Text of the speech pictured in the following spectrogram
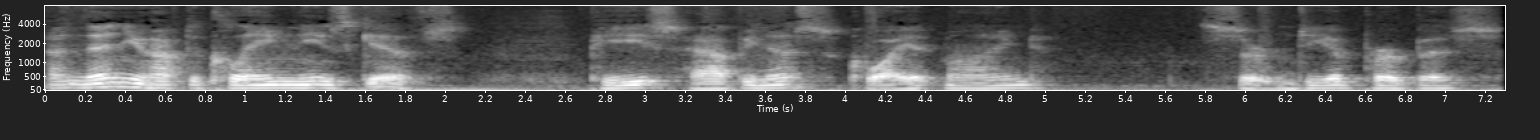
And then you have to claim these gifts peace, happiness, quiet mind, certainty of purpose,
